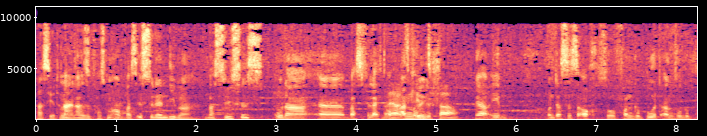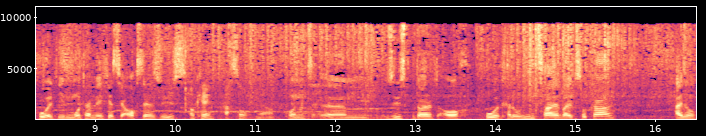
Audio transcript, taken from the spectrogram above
passiert halt. Nein, also pass mal auf, was isst du denn lieber? Was Süßes oder äh, was vielleicht Naja, auch andere Kind, klar. Ja, eben. Und das ist auch so von Geburt an so gepolt. Die Muttermilch ist ja auch sehr süß. Okay, ach so, ja. Und ähm, süß bedeutet auch hohe Kalorienzahl, weil Zucker, also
